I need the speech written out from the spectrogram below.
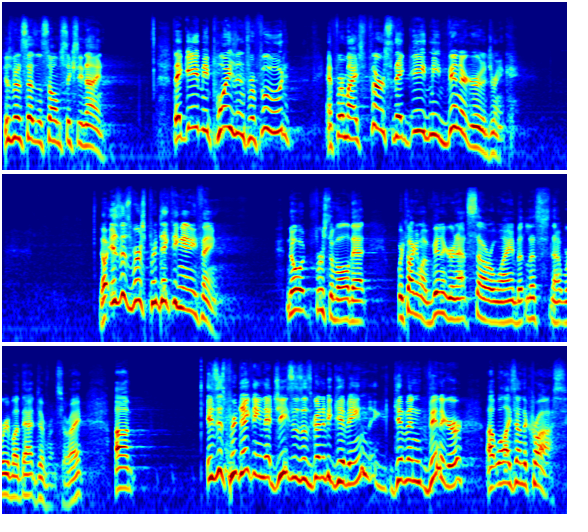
Here's what it says in Psalm 69 They gave me poison for food, and for my thirst, they gave me vinegar to drink. Now, is this verse predicting anything? Note, first of all, that we're talking about vinegar, not sour wine, but let's not worry about that difference, all right? Um, is this predicting that Jesus is going to be giving given vinegar uh, while he's on the cross?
